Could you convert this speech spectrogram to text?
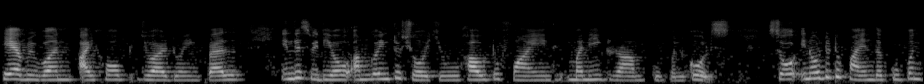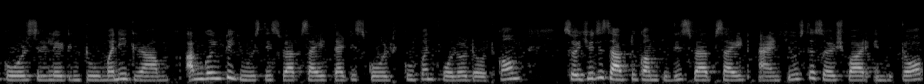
Hey everyone, I hope you are doing well. In this video, I'm going to show you how to find MoneyGram coupon codes. So in order to find the coupon codes relating to MoneyGram, I'm going to use this website that is called couponfollow.com. So you just have to come to this website and use the search bar in the top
